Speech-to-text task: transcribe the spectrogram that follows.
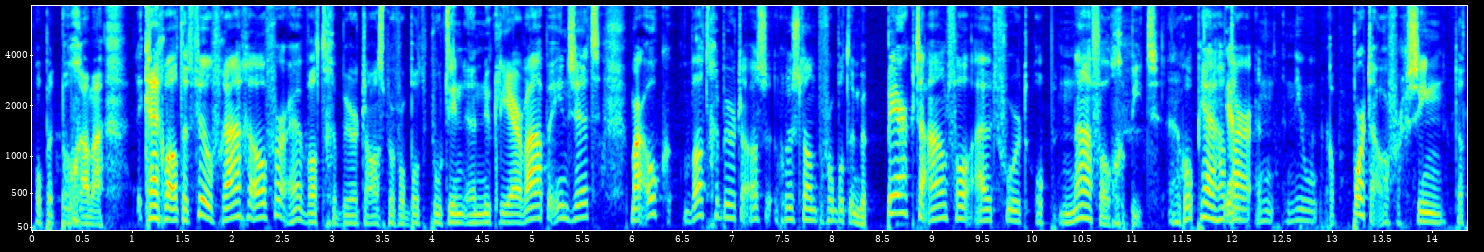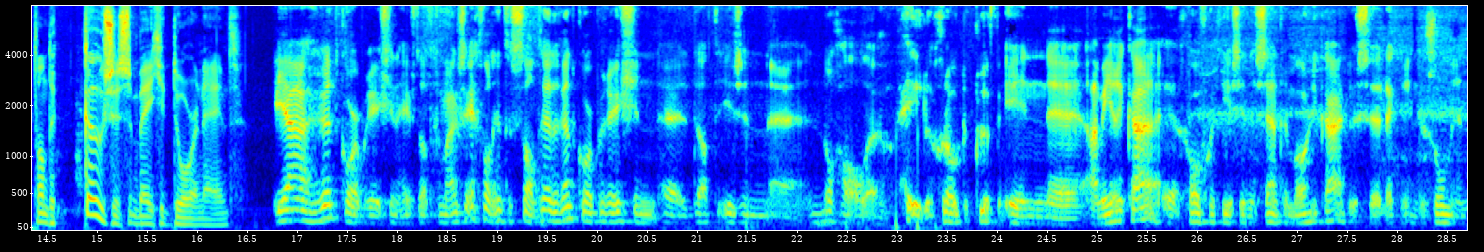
op het programma. Daar krijgen we altijd veel vragen over. Hè? Wat gebeurt er als bijvoorbeeld Poetin een nucleair wapen inzet? Maar ook wat gebeurt er als Rusland bijvoorbeeld een beperkte aanval uitvoert op NAVO-gebied? En Rob, jij had daar een nieuw rapport over gezien dat dan de keuzes een beetje doorneemt. Ja, Rent Corporation heeft dat gemaakt. Dat is echt wel interessant. Hè? De Rent Corporation, eh, dat is een eh, nogal uh, hele grote club in Amerika. Uh, hoofdkwartier zit in Santa Monica, dus lekker in de zon in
